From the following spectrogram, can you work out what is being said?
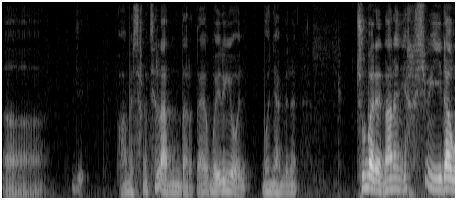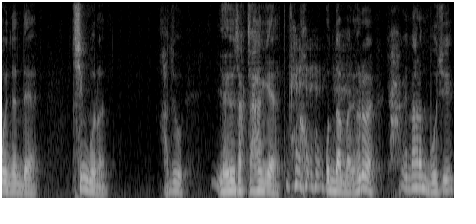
어 마음에 상처를 안 받는다랄까요? 뭐 이런 게 뭐- 뭐냐면은 주말에 나는 열심히 일하고 있는데 친구는 아주 여유작작하게 온단 말이에요. 그러면 야, 나는 뭐지?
